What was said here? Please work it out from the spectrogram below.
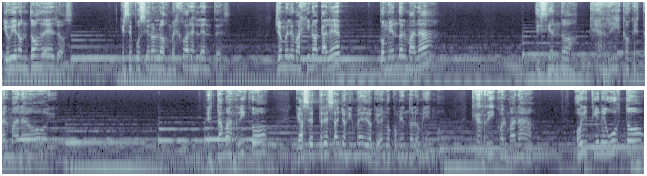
Y hubieron dos de ellos que se pusieron los mejores lentes. Yo me lo imagino a Caleb comiendo el maná, diciendo, qué rico que está el maná hoy está más rico que hace tres años y medio que vengo comiendo lo mismo. Qué rico el maná. Hoy tiene gusto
